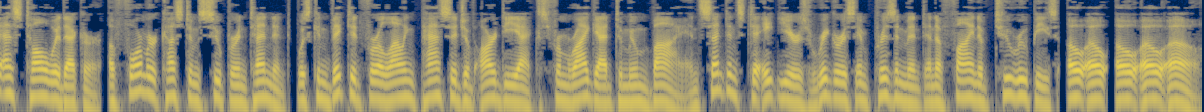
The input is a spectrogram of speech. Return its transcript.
S. Talwalkar, a former customs superintendent, was convicted for allowing passage of RDX from Raigad to Mumbai and sentenced to eight years rigorous imprisonment and a fine of 2 rupees, 00000.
